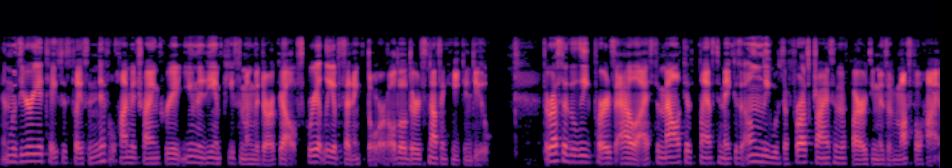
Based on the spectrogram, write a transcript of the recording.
and Waziria takes his place in Niflheim to try and create unity and peace among the Dark Elves, greatly upsetting Thor, although there's nothing he can do. The rest of the League part is allies, so Malekith plans to make his own league with the Frost Giants and the Fire Demons of Muspelheim.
